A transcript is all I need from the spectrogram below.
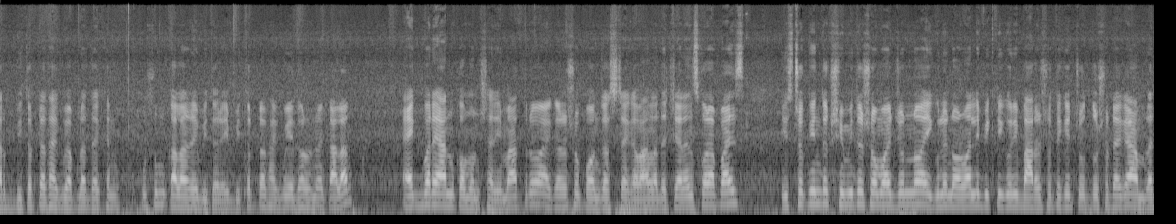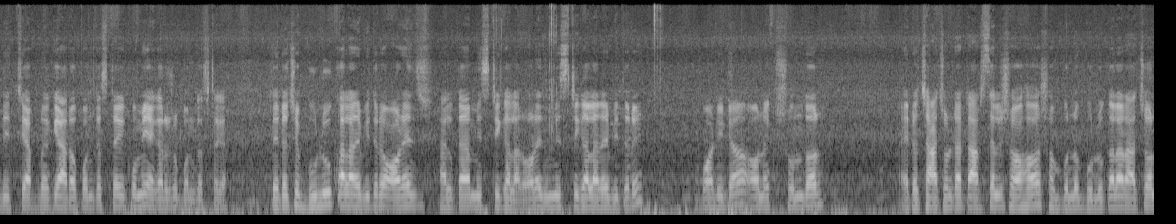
আর ভিতরটা থাকবে আপনার দেখেন কুসুম কালারের ভিতরে। এই ভিতরটা থাকবে এই ধরনের কালার, একবারে আনকমন শাড়ি, মাত্র এগারোশো পঞ্চাশ টাকা। বাংলাদেশ চ্যালেঞ্জ করা প্রাইস স্টক কিন্তু সীমিত সময়ের জন্য, এগুলো নর্মালি বিক্রি করি বারোশো থেকে চোদ্দোশো টাকা, আমরা দিচ্ছি আপনাকে আরও পঞ্চাশ টাকা কমে এগারোশো পঞ্চাশ টাকা। তো এটা হচ্ছে ব্লু কালারের ভিতরে অরেঞ্জ হালকা মিষ্টি কালার অরেঞ্জ মিষ্টি কালারের ভিতরে। বডিটা অনেক সুন্দর এটা হচ্ছে আঁচলটা টার্সেল সহ সম্পূর্ণ ব্লু কালার আঁচল,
